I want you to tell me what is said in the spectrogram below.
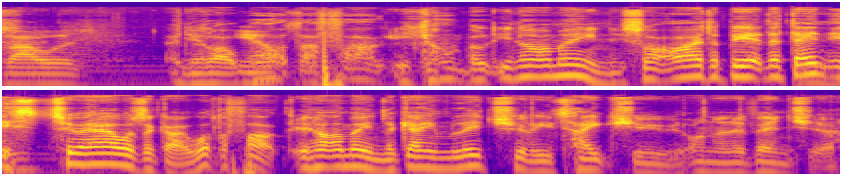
Five hours. And you're like, Yeah. what the fuck? You can't believe. You know what I mean? It's like I had to be at the dentist two hours ago. What the fuck? You know what I mean? The game literally takes you on an adventure.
